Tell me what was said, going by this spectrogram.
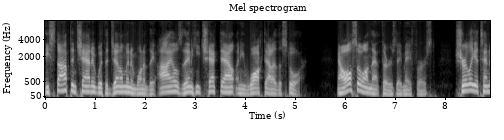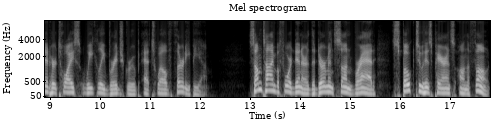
He stopped and chatted with a gentleman in one of the aisles, then he checked out and he walked out of the store. Now also on that Thursday, May 1st, Shirley attended her twice weekly bridge group at 12:30 p.m. Sometime before dinner, the Dermond's son Brad spoke to his parents on the phone.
